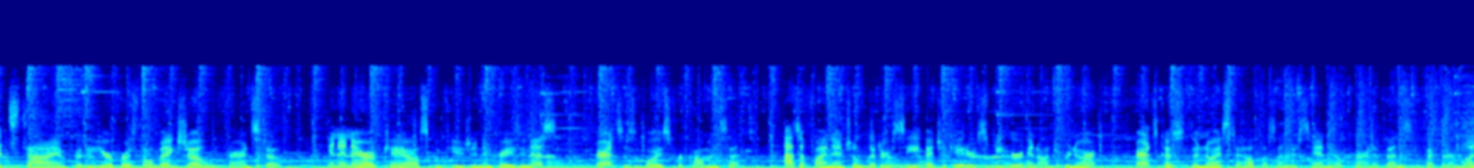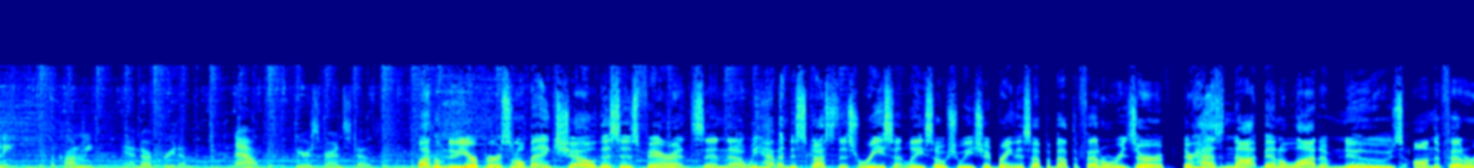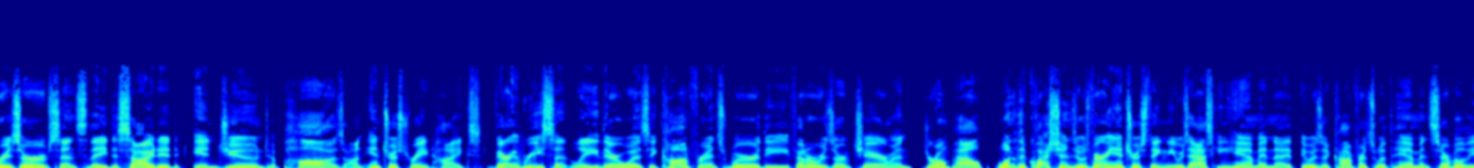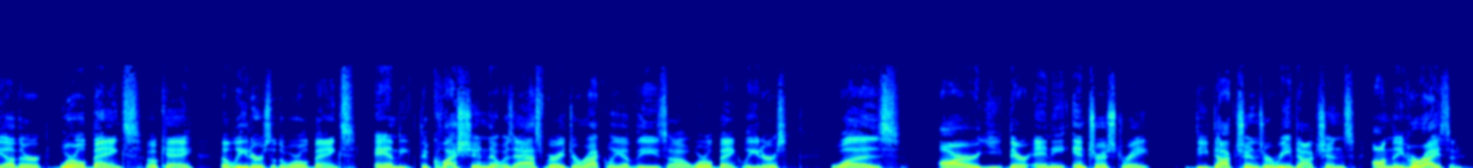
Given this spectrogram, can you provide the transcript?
It's time for the Your Personal Bank Show with Ferenc Toth. In an era of chaos, confusion, and craziness, Ferenc is a voice for common sense. As a financial literacy educator, speaker, and entrepreneur, Ferenc cuts through the noise to help us understand how current events affect our money, economy, and our freedom. Now, here's Ferenc Toth. Welcome to the Your Personal Bank Show. This is Ferenc, and uh, we haven't discussed this recently, so we should bring this up about the Federal Reserve. There has not been a lot of news on the Federal Reserve since they decided in June to pause on interest rate hikes. Very recently, there was a conference where the Federal Reserve Chairman, Jerome Powell, one of the questions, it was very interesting. He was asking him, and uh, it was a conference with him and several of the other world banks, okay? The leaders of the world banks. And the, the question that was asked very directly of these uh, World Bank leaders was Are you, there any interest rate deductions or reductions on the horizon?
